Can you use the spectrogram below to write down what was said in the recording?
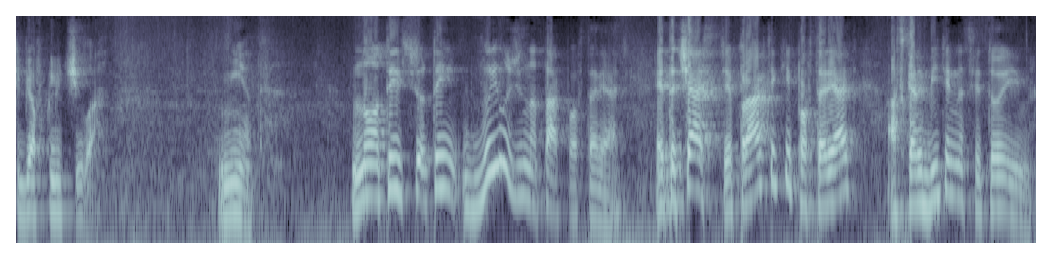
тебя включило. Нет. Но ты все, ты вынуждена так повторять. Это часть практики повторять оскорбительно святое имя.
